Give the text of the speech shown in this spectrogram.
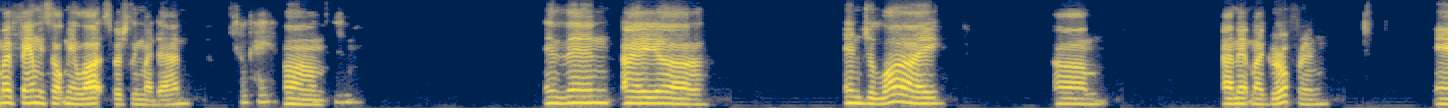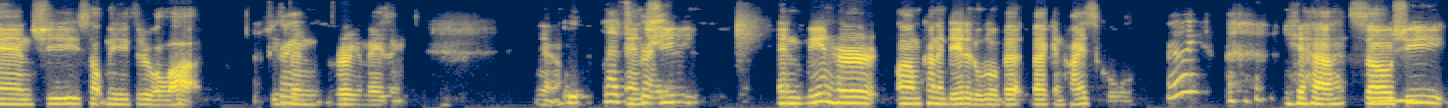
my family's helped me a lot, especially my dad. okay. Um, and then I, uh, in July, um, I met my girlfriend, and she's helped me through a lot. She's great. been very amazing. Yeah, That's and great. she, and me and her, um, kind of dated a little bit back in high school. really? Yeah. So Mhm. she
